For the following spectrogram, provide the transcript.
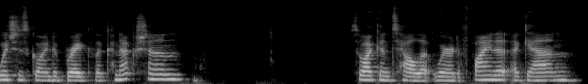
which is going to break the connection. So I can tell it where to find it again.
